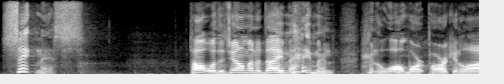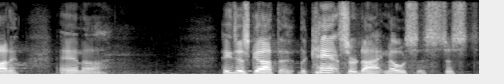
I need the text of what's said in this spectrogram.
Sickness. Talked with a gentleman today, met in, in the Walmart parking lot, and, and uh, he just got the, the cancer diagnosis just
